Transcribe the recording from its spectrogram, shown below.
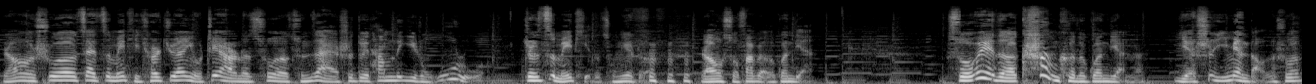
然后说在自媒体圈居然有这样的错存在，是对他们的一种侮辱。这是自媒体的从业者，然后所发表的观点。所谓的看客的观点呢，也是一面倒的说，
